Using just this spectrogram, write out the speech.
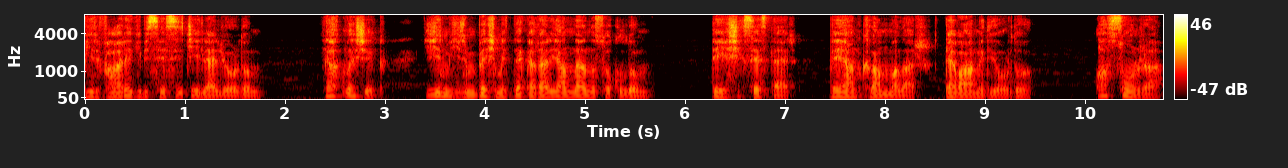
Bir fare gibi sessizce ilerliyordum. Yaklaşık 20-25 metre kadar yanlarına sokuldum. Değişik sesler ve yankılanmalar devam ediyordu. Az sonra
